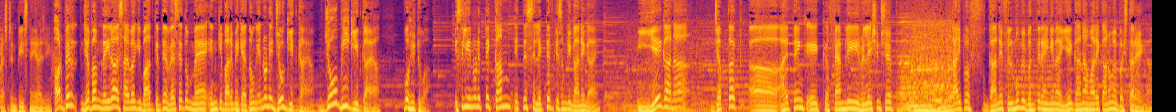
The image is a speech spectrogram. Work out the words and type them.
रेस्ट इन पीस नईरा जी। और फिर जब हम साहिबा की बात करते हैं वैसे तो मैं इनके बारे में कहता हूँ इन्होंने जो गीत गाया जो भी गीत गाया वो हिट हुआ। इसलिए इन्होंने इतने कम, इतने सिलेक्टिव किस्म के गाने गाए। ये गाना जब तक आई थिंक एक फैमिली रिलेशनशिप टाइप ऑफ़ गाने फ़िल्मों में बनते रहेंगे ना, ये गाना हमारे कानों में बजता रहेगा।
